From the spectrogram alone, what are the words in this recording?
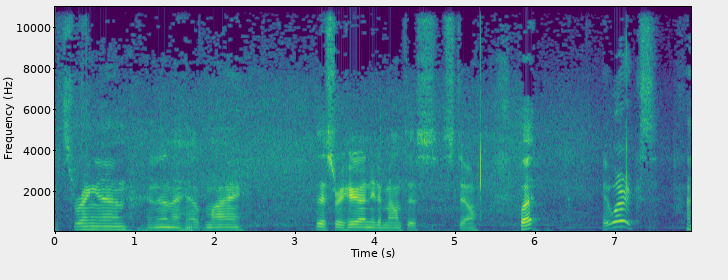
It's ringing and then I have my this right here. I need to mount this still. But it works.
